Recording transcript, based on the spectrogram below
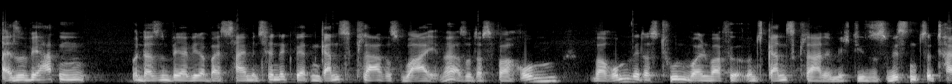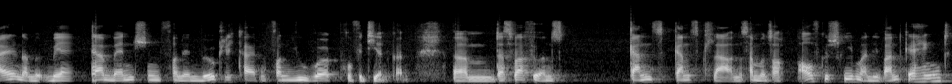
Also wir hatten und da sind wir ja wieder bei Simon Sinek, wir hatten ein ganz klares Why. Ne? Also das Warum, warum wir das tun wollen, war für uns ganz klar, nämlich dieses Wissen zu teilen, damit mehr Menschen von den Möglichkeiten von New Work profitieren können. Ähm, das war für uns ganz, ganz klar. Und das haben wir uns auch aufgeschrieben, an die Wand gehängt.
